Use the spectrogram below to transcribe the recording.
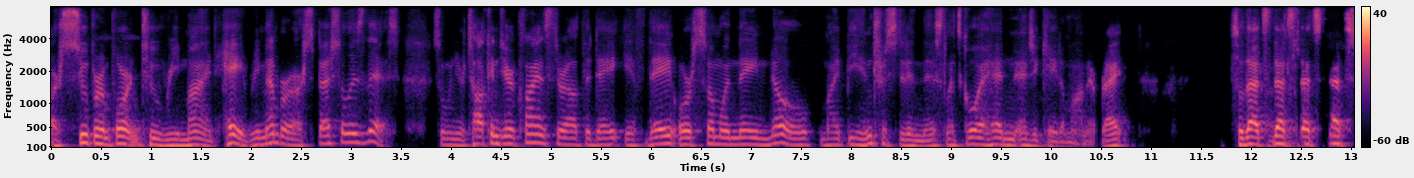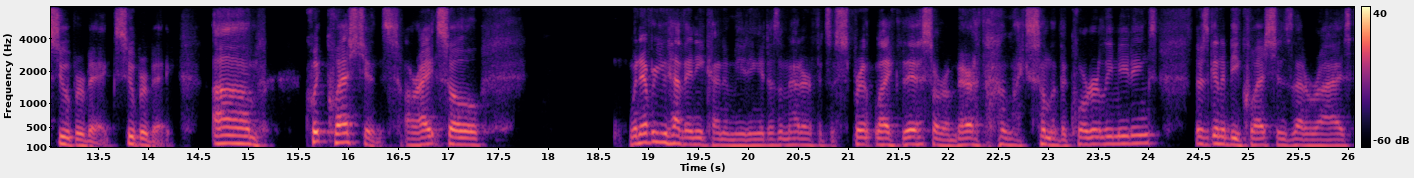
are super important to remind hey, remember our special is this. So when you're talking to your clients throughout the day, if they or someone they know might be interested in this, let's go ahead and educate them on it, right? So that's that's that's that's super big, super big. Um, quick questions. All right. So whenever you have any kind of meeting, it doesn't matter if it's a sprint like this or a marathon like some of the quarterly meetings, there's going to be questions that arise.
